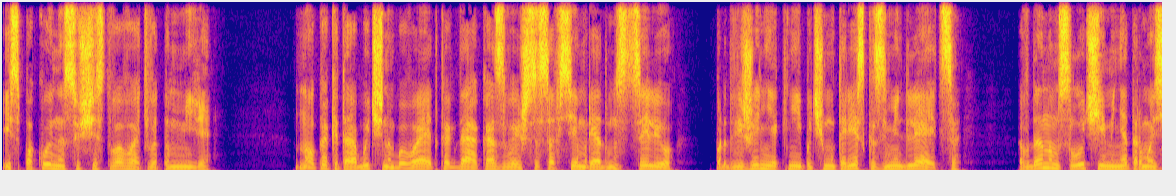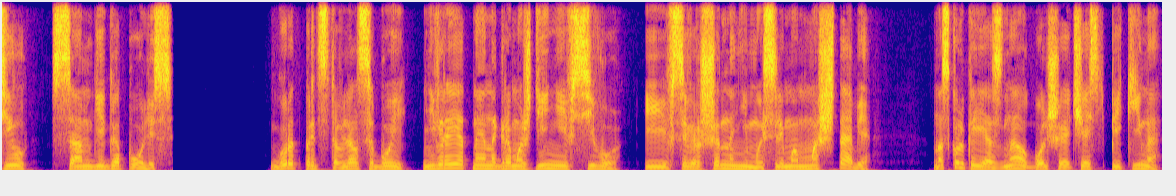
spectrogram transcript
и спокойно существовать в этом мире. Но, как это обычно бывает, когда оказываешься совсем рядом с целью — продвижение к ней почему-то резко замедляется. В данном случае меня тормозил сам гигаполис. Город представлял собой невероятное нагромождение всего и в совершенно немыслимом масштабе. Насколько я знал, большая часть Пекина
